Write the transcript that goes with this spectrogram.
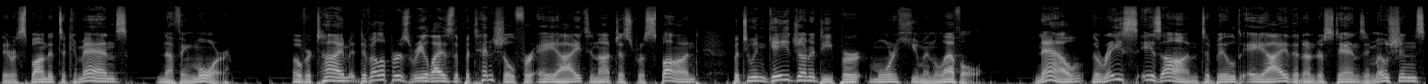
They responded to commands, nothing more. Over time, developers realized the potential for AI to not just respond, but to engage on a deeper, more human level. Now, the race is on to build AI that understands emotions,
